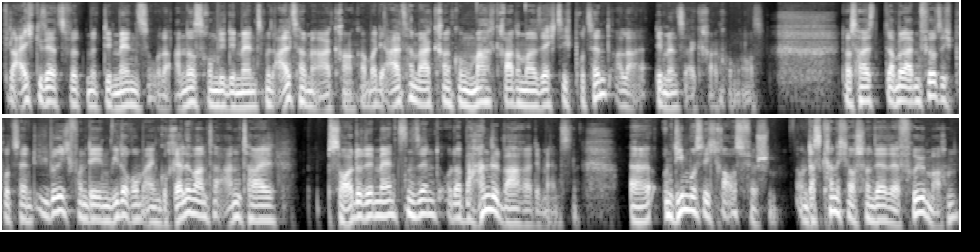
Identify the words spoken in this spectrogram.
gleichgesetzt wird mit Demenz oder andersrum die Demenz mit Alzheimer-Erkrankung. Aber die Alzheimer-Erkrankung macht gerade mal 60 Prozent aller Demenzerkrankungen aus. Das heißt, da bleiben 40 Prozent übrig, von denen wiederum ein relevanter Anteil Pseudodemenzen sind oder behandelbare Demenzen. Äh, und die muss ich rausfischen. Und das kann ich auch schon sehr, sehr früh machen.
